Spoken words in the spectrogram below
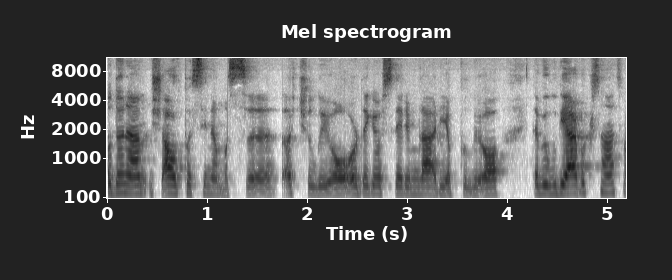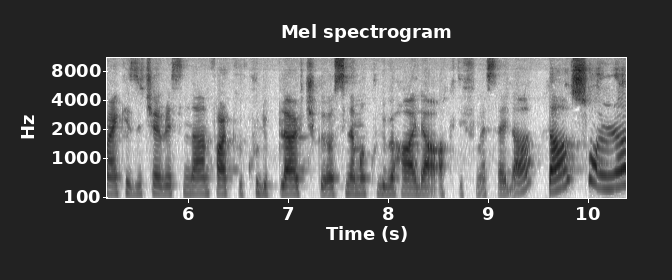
O dönem işte Avrupa sineması açılıyor, orada gösterimler yapılıyor. Tabii bu Diyarbakır Sanat Merkezi çevresinden farklı kulüpler çıkıyor. Sinema kulübü hala aktif mesela. Daha sonra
